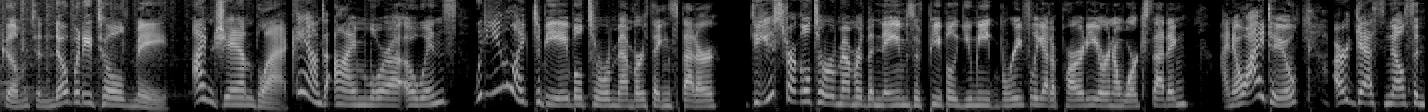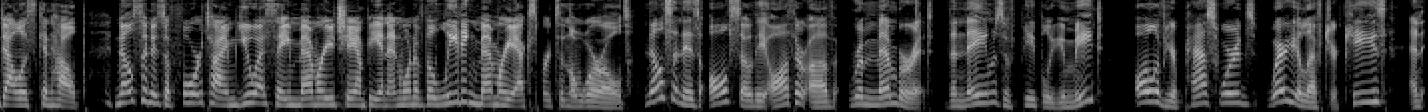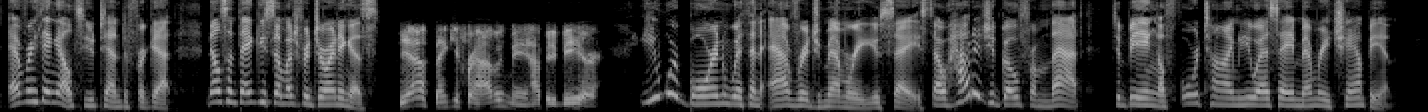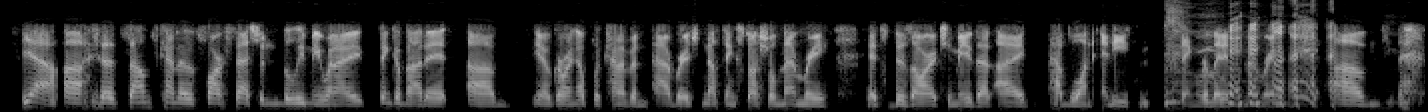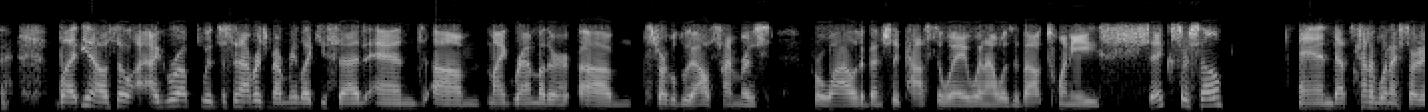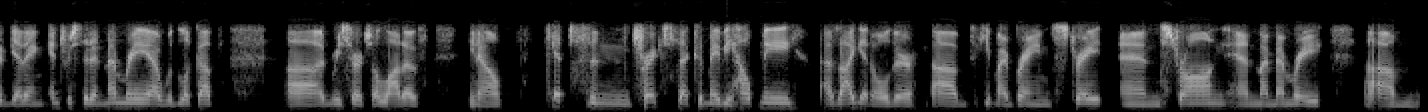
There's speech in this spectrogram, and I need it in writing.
Welcome to Nobody Told Me. I'm Jan Black. And I'm Laura Owens. Would you like to be able to remember things better? Do you struggle to remember the names of people you meet briefly at a party or in a work setting? I know I do. Our guest, Nelson Dellis, can help. Nelson is a four time USA memory champion and one of the leading memory experts in the world. Nelson is also the author of Remember It The Names of People You Meet all of your passwords, where you left your keys, and everything else you tend to forget. Nelson, thank you so much for joining us. Yeah, thank you for having me. Happy to be here. You were born with an average memory, you say. So, how did you go from that to being a four time USA memory champion? Yeah, uh, that sounds kind of far fetched. And believe me, when I think about it, um, you know, growing up with kind of an average, nothing special memory, it's bizarre to me that I have won anything related to memory. um, but, you know, so I grew up with just an average memory, like you said, and um, my grandmother um, struggled with Alzheimer's for a while and eventually passed away when I was about 26 or so. And that's kind of when I started getting interested in memory. I would look up uh, and research a lot of, you know, tips and tricks that could maybe help me as I get older um, to keep my brain straight and strong and my memory um,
